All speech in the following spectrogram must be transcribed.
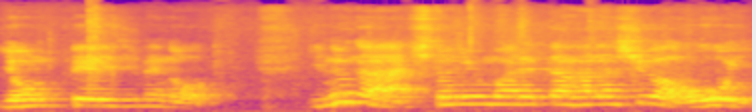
4ページ目の犬が人に生まれた話は多い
